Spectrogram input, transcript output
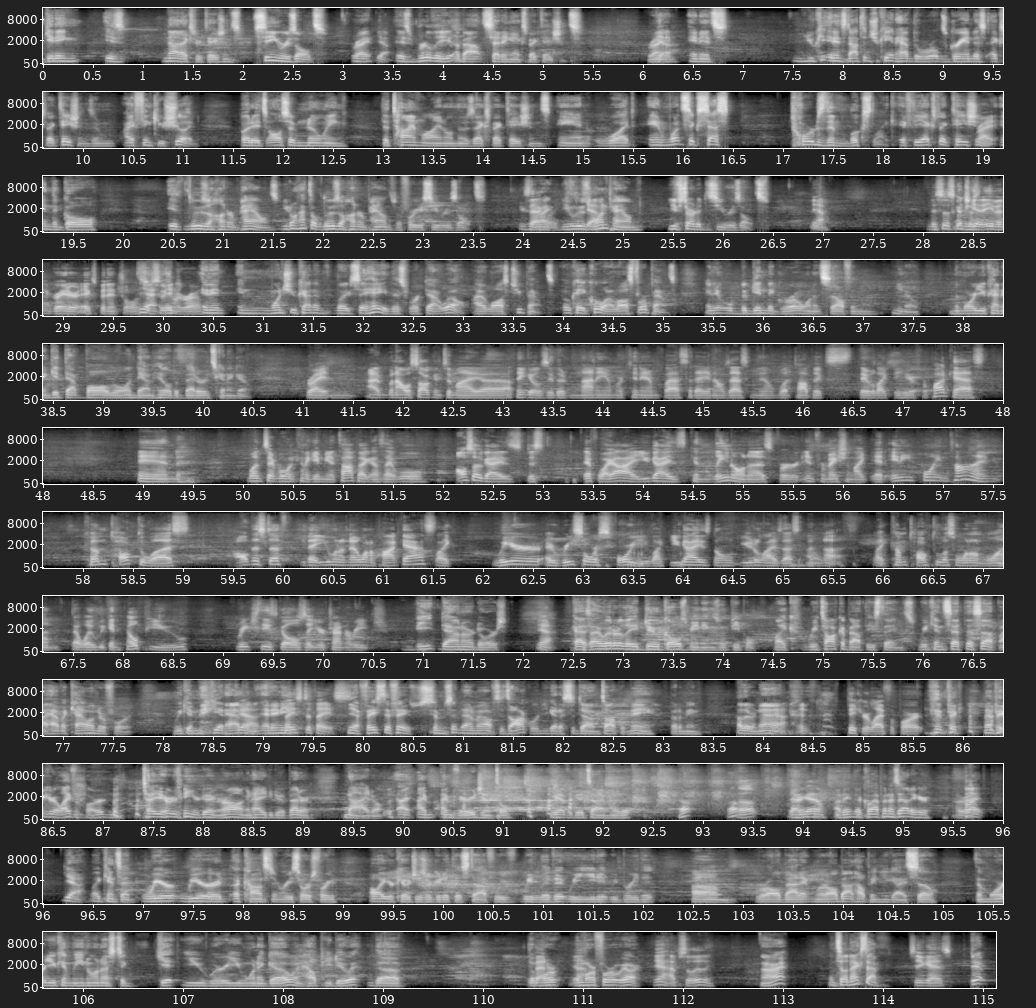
getting is not expectations, seeing results, right? Yeah. is really about setting expectations, right? Yeah. And it's you can, and it's not that you can't have the world's grandest expectations, and I think you should, but it's also knowing the timeline on those expectations and what and what success towards them looks like. If the expectation Right. and the goal is lose 100 pounds, you don't have to lose 100 pounds before you see results. Exactly. Right? You lose Yeah. one pound, you've started to see results. Yeah. This is going to get even greater exponential. It's just going to grow. and it, and once you kind of like say, "Hey, this worked out well. I lost two pounds. Okay, cool. I lost four pounds," and it will begin to grow on itself. And you know, and the more you kind of get that ball rolling downhill, the better it's going to go. Right. And I, when I was talking to my, uh, I think it was either 9 a.m. or 10 a.m. class today, and I was asking them what topics they would like to hear for podcast. And once everyone kind of gave me a topic, I was like, well, also, guys, just FYI, you guys can lean on us for information. Like at any point in time, come talk to us. All this stuff that you want to know on a podcast, like we're a resource for you. Like you guys don't utilize us enough. Like come talk to us one on one. That way we can help you reach these goals that you're trying to reach. Beat down our doors. Yeah. Guys, I literally do goals meetings with people. Like we talk about these things. We can set this up. I have a calendar for it. We can make it happen Yeah. at any Face to face. Yeah, face to face. Sit down in my office. It's awkward. You got to sit down and talk with me. But I mean, other than Yeah. that, And pick your life apart. pick, I pick your life apart and tell you everything you're doing wrong and how you can do it better. No, I don't. I, I'm, I'm very gentle. We have a good time with it. Oh, Oh, there we go. I think they're clapping us out of here. All right. But yeah, like Kent said, we're we're a constant resource for you. All your coaches are good at this stuff. We we live it, we eat it, we breathe it. Um, we're all about it, and we're all about helping you guys. So the more you can lean on us to get you where you want to go and help you do it, the the Better, more the more for it we are. Yeah, absolutely. All right. Until next time. See you guys. Yep.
